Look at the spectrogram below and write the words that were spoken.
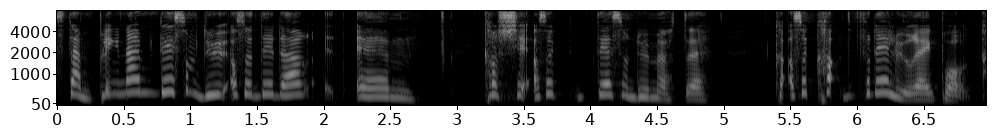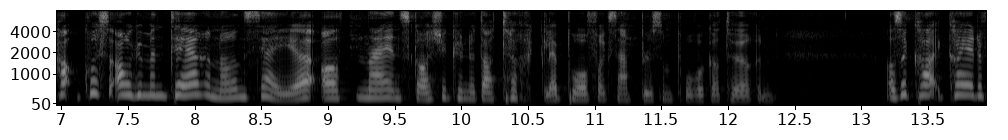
Stempling Nei, det som du Altså, det der eh, hva skjer, altså, Det som du møter hva, altså, hva, For det lurer jeg på. Hva, hvordan argumenterer når en sier at nei, en skal ikke kunne ta tørkle på f.eks. som provokatøren? Altså, hva, hva, er det,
